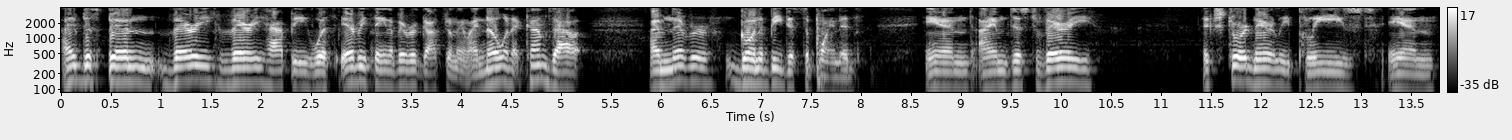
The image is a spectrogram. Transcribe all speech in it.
I've just been very, very happy with everything I've ever got from them. I know when it comes out, I'm never going to be disappointed. And I'm just very extraordinarily pleased and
